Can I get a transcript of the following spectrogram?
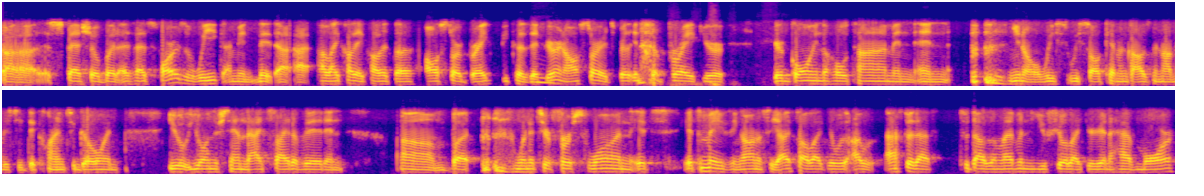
uh, special. But as as far as a week, I mean, they, I, I like how they call it the All Star break because if you're an All Star, it's really not a break. You're you're going the whole time, and and you know we we saw Kevin Gausman obviously decline to go, and you you understand that side of it, and um, but when it's your first one, it's it's amazing. Honestly, I felt like it was I, after that 2011, you feel like you're going to have more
